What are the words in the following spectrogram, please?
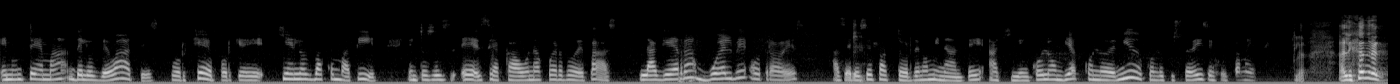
en un tema de los debates. ¿Por qué? Porque ¿quién los va a combatir? Entonces eh, se acaba un acuerdo de paz. La guerra vuelve otra vez hacer ese factor denominante aquí en Colombia con lo del miedo, con lo que usted dice justamente. Alejandra,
